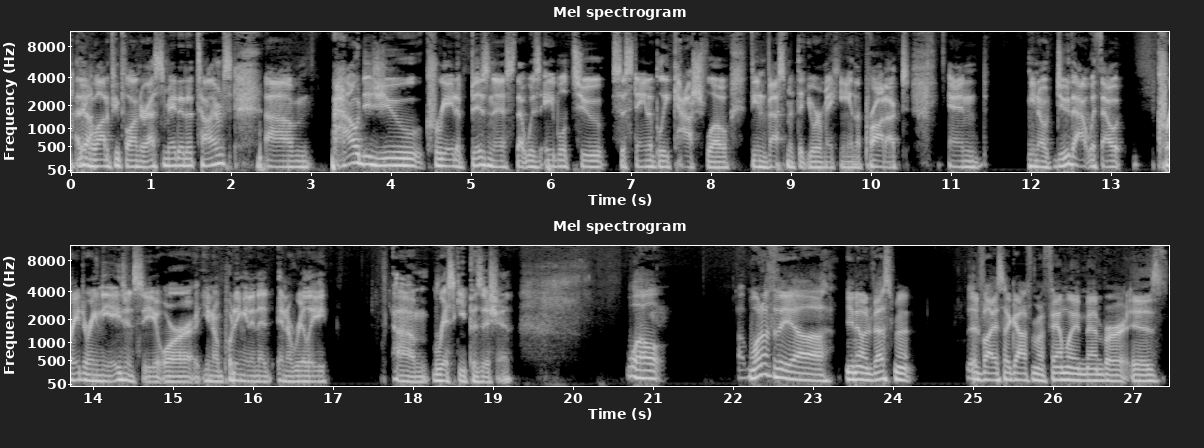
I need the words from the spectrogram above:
I think yeah. a lot of people underestimate it at times. Um, how did you create a business that was able to sustainably cash flow the investment that you were making in the product and you know do that without cratering the agency or you know putting it in a in a really um, risky position. Well one of the uh, you know investment advice i got from a family member is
